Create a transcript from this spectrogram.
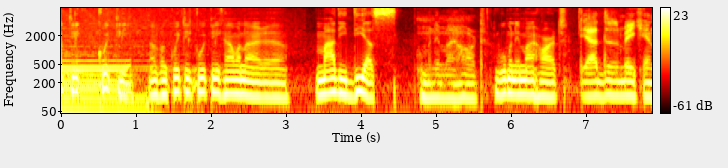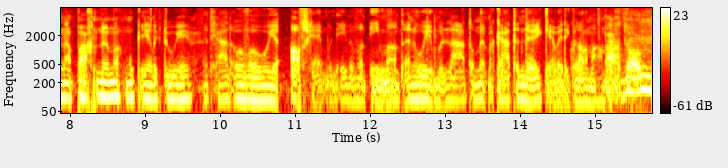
Quickly, quickly. En van quickly, quickly gaan we naar eh, Madi Diaz. Woman in my heart. Woman in my heart. Ja, het is een beetje een apart nummer, moet ik eerlijk toegeven. Het gaat over hoe je afscheid moet nemen van iemand en hoe je moet laten om met elkaar te neuken en weet ik wat allemaal. Pardon.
